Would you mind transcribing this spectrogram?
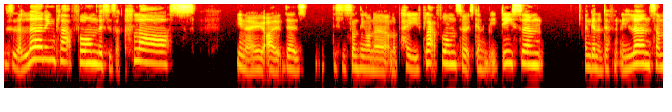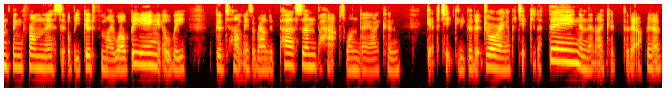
this is a learning platform, this is a class, you know, I there's this is something on a on a paid platform, so it's going to be decent. I'm going to definitely learn something from this. It'll be good for my well-being. It'll be good to help me as a rounded person. Perhaps one day I can get particularly good at drawing a particular thing and then I could put it up in a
